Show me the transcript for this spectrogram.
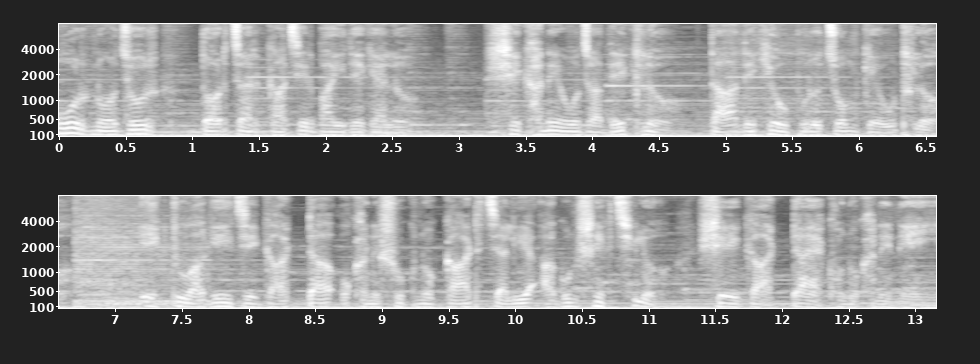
ওর নজর দরজার কাঁচের বাইরে গেল। সেখানে ও যা দেখল, তা দেখে ও পুরো চমকে উঠল। একটু আগেই যে গার্ডটা ওখানে শুকনো কাঠ চালিয়ে আগুন সেঁকছিল, সেই গার্ডটা এখন ওখানে নেই।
